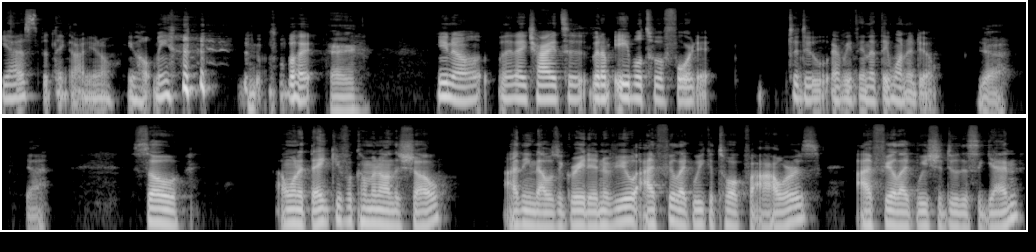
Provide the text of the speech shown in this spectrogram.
Yes, but thank God, you know, you help me. Mm. but, Hey. you know, but I try to, but I'm able to afford it to do everything that they want to do. Yeah, yeah. So I want to thank you for coming on the show. I think that was a great interview. I feel like we could talk for hours. I feel like we should do this again.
